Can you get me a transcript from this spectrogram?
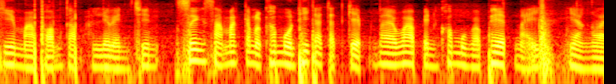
ที่มาพร้อมกับ Unreal Engine ซึ่งสามารถกำหนดข้อมูลที่จะจัดเก็บได้ว่าเป็นข้อมูลประเภทไหนอย่างไร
